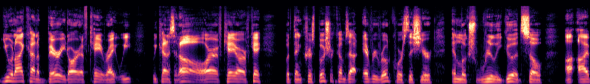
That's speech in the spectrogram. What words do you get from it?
you and I kind of buried RFK, right? We we kind of said, oh, RFK, RFK. But then Chris Buescher comes out every road course this year and looks really good. So I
